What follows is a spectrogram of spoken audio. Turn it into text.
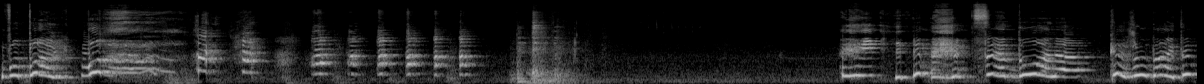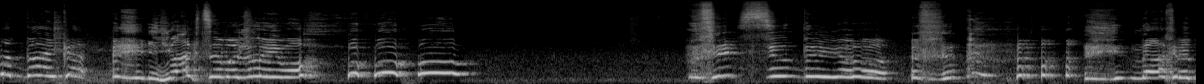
так! Це доля! Кажу, дайте мандайка! Як це можливо? Сюди його! нахрен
